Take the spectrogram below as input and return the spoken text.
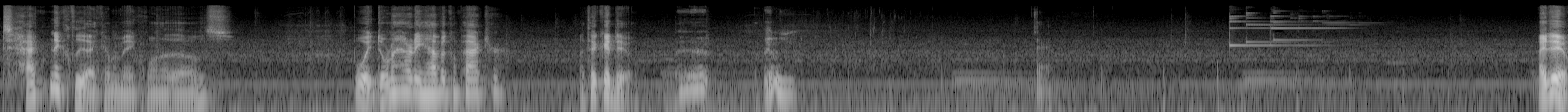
Technically, I can make one of those. Wait, don't I already have a compactor? I think I do. I do.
